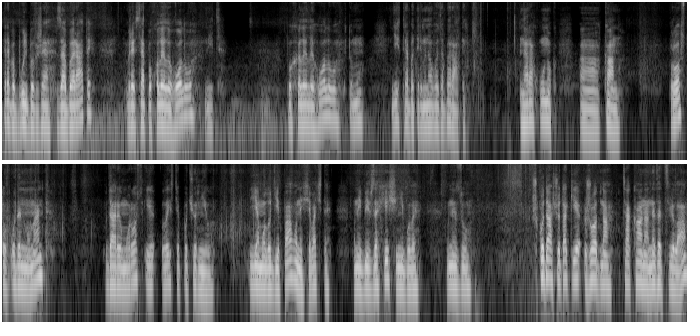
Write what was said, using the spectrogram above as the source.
Треба бульби вже забирати. Вже все похилили голову. Дивіться. Похилили голову, тому їх треба терміново забирати. На рахунок а, кан. Просто в один момент вдарив мороз і листя почорніло. Є молоді пагони, ще бачите, вони більш захищені були внизу. Шкода, що так і жодна ця кана не зацвіла,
